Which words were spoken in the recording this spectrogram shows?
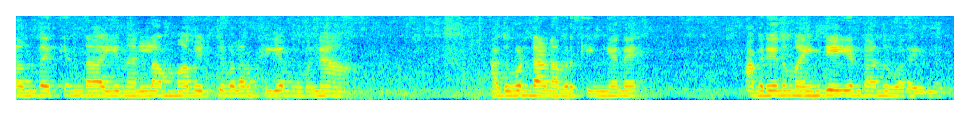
തന്തയ്ക്കുണ്ടായി നല്ല അമ്മ വെറ്റ് വളർത്തിയ മോന. അതുകൊണ്ടാണ് അവർക്ക് ഇങ്ങനെ അവരെ ഒന്ന് മൈൻഡ് ചെയ്യണ്ടെന്ന് പറയുന്നത്.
